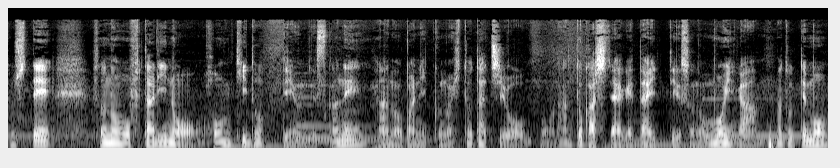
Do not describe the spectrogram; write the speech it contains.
そしてその2人の本気度っていうんですかねあのパニックの人たちをもう何とかしてあげたいっていうその思いが、まあ、とっても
